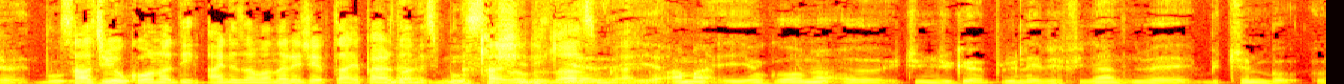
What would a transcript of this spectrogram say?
Evet, bu, Sadece Yoko Ono değil. Aynı zamanda Recep Tayyip Erdoğan evet, ismini saymamız lazım yer, galiba. Ama Yoko Ono e, üçüncü köprüleri filan ve bütün bu e,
